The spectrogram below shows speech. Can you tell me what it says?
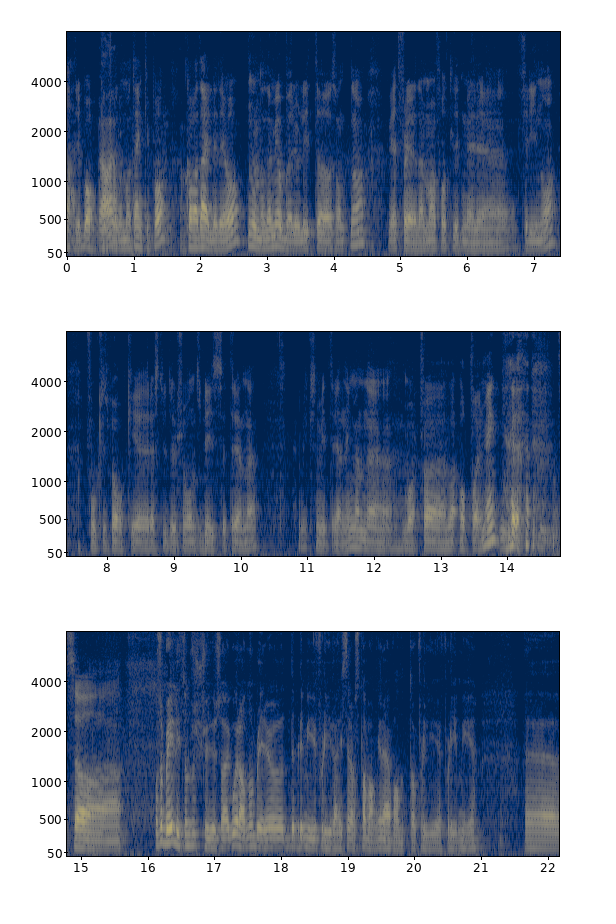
Nå er bakgrunnen Ja, ja. dem å tenke på. Det kan være deilig, det òg. Noen av dem jobber jo litt og sånt nå. Vet flere av dem har fått litt mer eh, fri nå. Fokus på hockey, restitusjon, spise, trene. Ikke så mye trening, men eh, i hvert fall oppvarming. så Og så blir det litt som Sjur sa i går, nå det, det blir mye flyreiser. av Stavanger er vant til å fly, fly mye. Eh,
